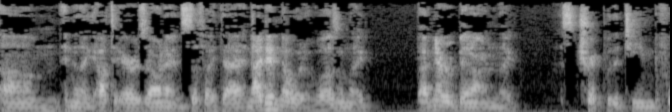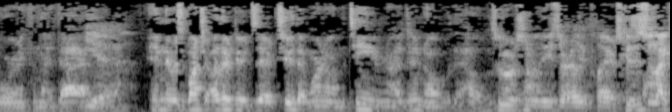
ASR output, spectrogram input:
Um, and then like out to Arizona and stuff like that, and I didn't know what it was, and like I've never been on like trip with a team before or anything like that. yeah. And there was a bunch of other dudes there too that weren't on the team. I didn't know what the hell was Who were some on. of these early players? Because this was like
